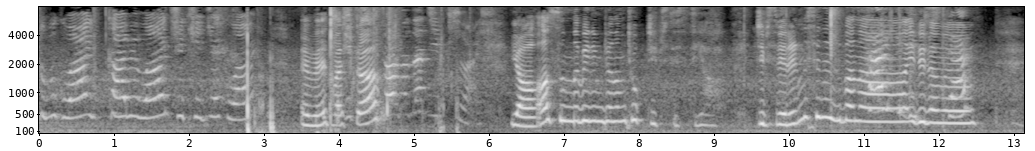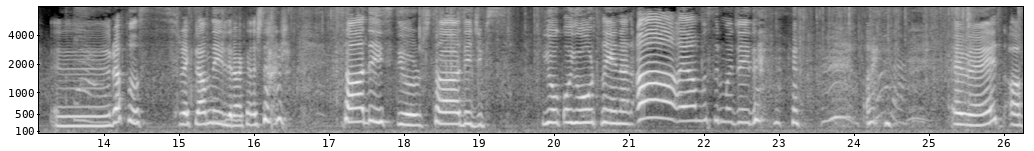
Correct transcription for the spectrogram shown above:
çubuk var, kahve var. Evet başka? Sonra da cips var. Ya aslında benim canım çok cips istiyor. Cips verir misiniz bana İdil Hanım? Ee, Ruffles reklam değildir arkadaşlar. Sade istiyoruz. Sade cips. Yok o yoğurtla yenen. Aa ayağım ısırmacaydı. Ay. Evet. Ah.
